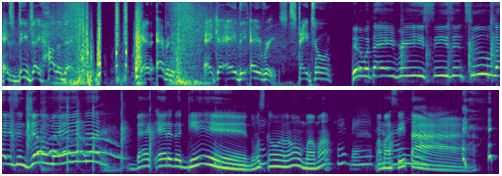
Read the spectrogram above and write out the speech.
It's DJ Holiday and Ebony, aka the Averys. Stay tuned. Dealing with the Avery season two, ladies and gentlemen. Back at it again. What's Hey. going on, mama? Hey, babe. how are Mamacita.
